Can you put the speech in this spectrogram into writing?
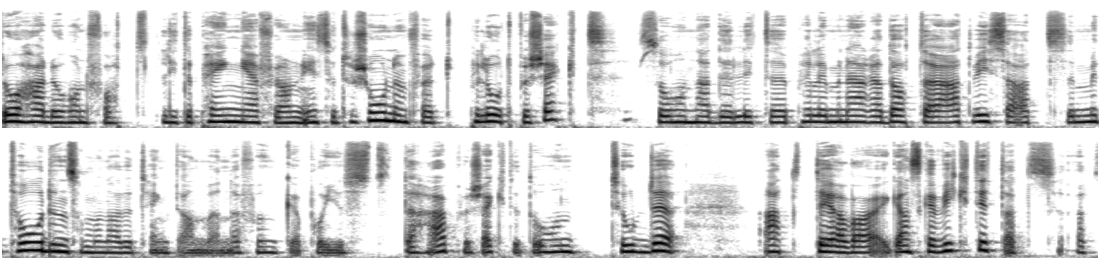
då hade hon fått lite pengar från institutionen för ett pilotprojekt. Så hon hade lite preliminära data att visa att metoden som hon hade tänkt använda funkar på just det här projektet. Och hon trodde att det var ganska viktigt att, att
